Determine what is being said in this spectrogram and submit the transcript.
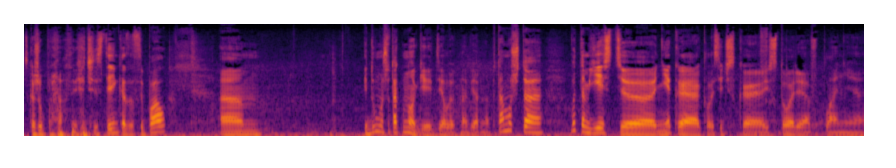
Скажу правду, я частенько засыпал. Э, и думаю, что так многие делают, наверное. Потому что в этом есть э, некая классическая история в плане,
